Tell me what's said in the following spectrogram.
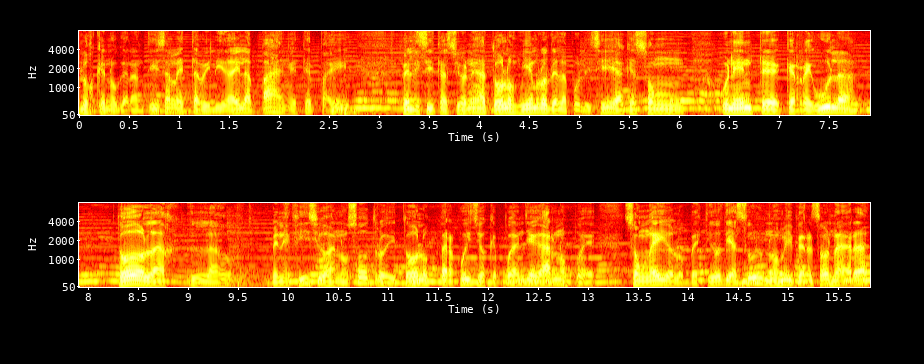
los que nos garantizan la estabilidad y la paz en este país. Felicitaciones a todos los miembros de la policía, que son un ente que regula todos los beneficios a nosotros y todos los perjuicios que puedan llegarnos, pues son ellos, los vestidos de azul, no mi persona, ¿verdad?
